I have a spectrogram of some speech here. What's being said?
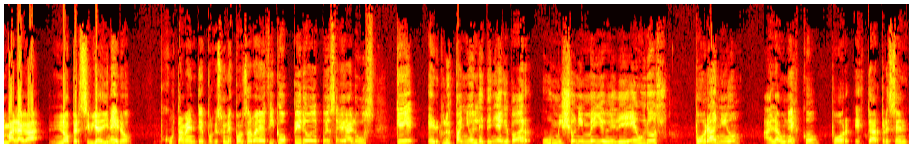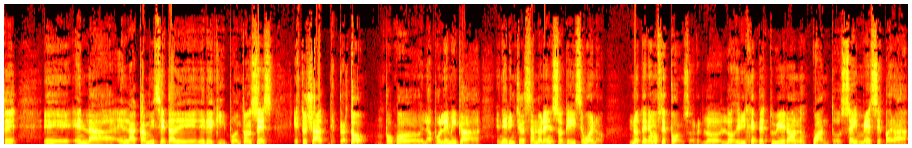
Málaga no percibía dinero, justamente porque es un sponsor benéfico, pero después salió a la luz que el club español le tenía que pagar un millón y medio de euros por año a la UNESCO por estar presente eh, en, la, en la camiseta del equipo. Entonces, esto ya despertó un poco la polémica en el hincha de San Lorenzo que dice, bueno, no tenemos sponsor. los dirigentes tuvieron, ¿cuánto? ¿Seis meses para,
